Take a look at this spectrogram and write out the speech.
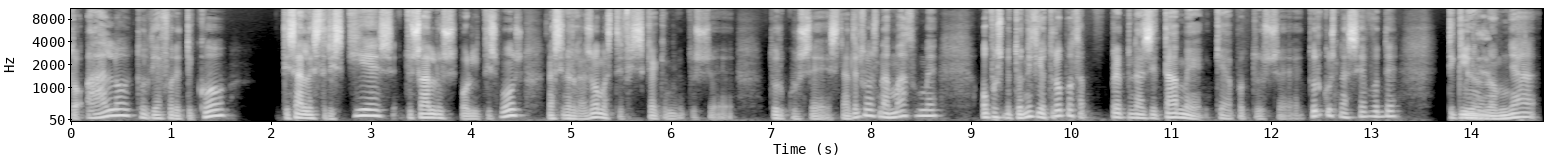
το άλλο, το διαφορετικό, τις άλλες θρησκείες, τους άλλους πολιτισμούς, να συνεργαζόμαστε φυσικά και με τους ε, Τούρκους ε, συναδέλφους μας, να μάθουμε όπως με τον ίδιο τρόπο θα πρέπει να ζητάμε και από τους ε, Τούρκους να σέβονται την ναι. κληρονομιά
